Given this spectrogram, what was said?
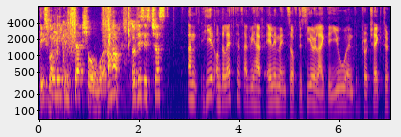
This one? Any conceptual work? Ah, no, this is just um, here on the left-hand side we have elements of the zero like the U and the projector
